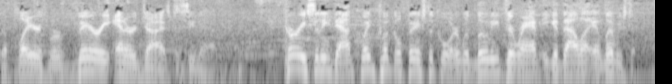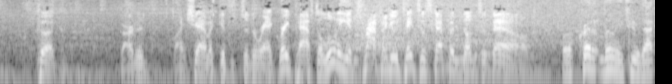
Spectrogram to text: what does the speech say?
the players were very energized to see that. Curry sitting down. Quinn Cook will finish the quarter with Looney, Durant, Iguodala, and Livingston. Cook, guarded by Shamet, gets it to Durant. Great pass to Looney in traffic, who takes a step and dunks it down. Well, credit Looney, too. That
